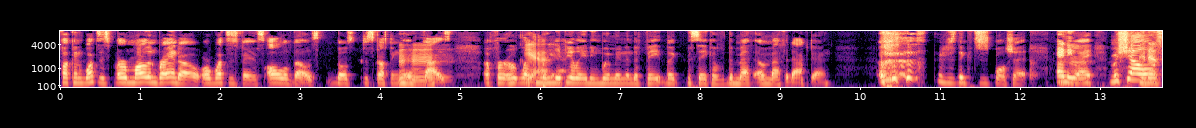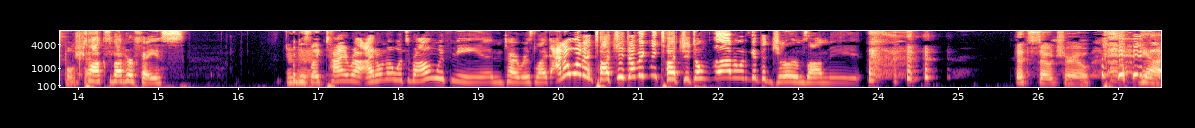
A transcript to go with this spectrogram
fucking what's his or Marlon Brando or what's his face. All of those those disgusting Mhm. guys uh, for like Yeah. manipulating women in the fa- like the sake of the meth of method acting. I just think it's just bullshit. Anyway, Michelle Mm-hmm. It is bullshit. talks about her face and is Mhm. like, Tyra, I don't know what's wrong with me. And Tyra's like, I don't want to touch it. Don't make me touch it. Don't. I don't want to get the germs on me. That's so true. yeah.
